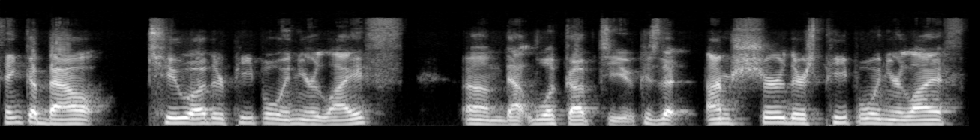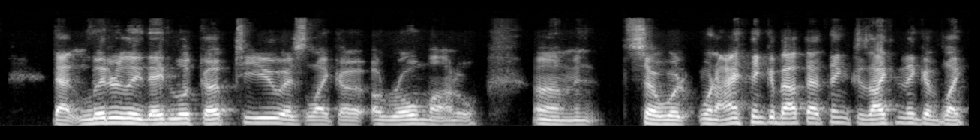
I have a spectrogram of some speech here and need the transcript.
think about two other people in your life um, that look up to you because that I'm sure there's people in your life that literally they look up to you as like a, a role model. Um, and so what, when I think about that thing, because I can think of like,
